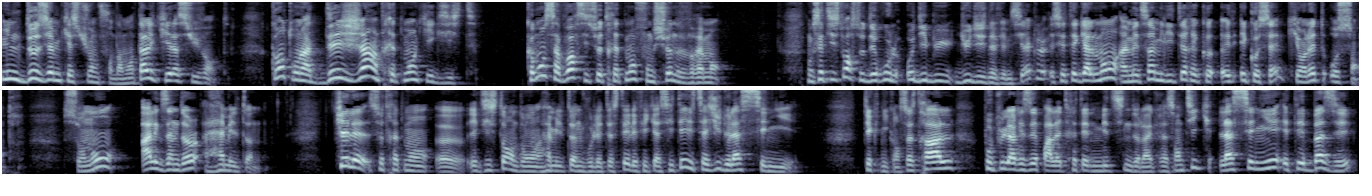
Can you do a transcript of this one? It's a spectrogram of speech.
une deuxième question fondamentale qui est la suivante. Quand on a déjà un traitement qui existe, comment savoir si ce traitement fonctionne vraiment? Donc cette histoire se déroule au début du 19e siècle et c'est également un médecin militaire écossais qui en est au centre. Son nom, Alexander Hamilton. Quel est ce traitement euh, existant dont Hamilton voulait tester l'efficacité? Il s'agit de la saignée. Technique ancestrale, popularisée par les traités de médecine de la Grèce antique, la saignée était basée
